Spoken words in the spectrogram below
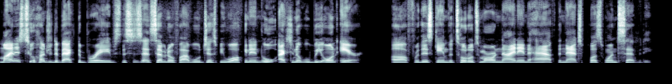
Minus 200 to back the Braves. This is at 705. We'll just be walking in. Oh, actually, no, we'll be on air uh, for this game. The total tomorrow, nine and a half. The Nats plus 170.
